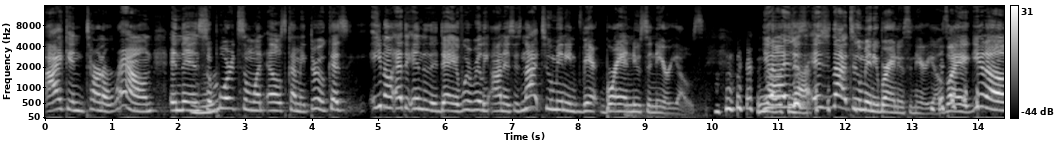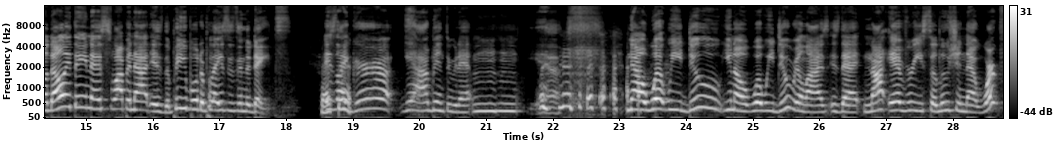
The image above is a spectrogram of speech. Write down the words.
I can turn around and then mm-hmm. support someone else coming through. Because, you know, at the end of the day, if we're really honest, it's not too many brand new scenarios. no, you know, it's, it's just it's not too many brand new scenarios. like, you know, the only thing that's swapping out is the people, the places, and the dates. That's it's like, girl, yeah, I've been through that. Mm-hmm. Yeah. now, what we do, you know, what we do realize is that not every solution that works,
